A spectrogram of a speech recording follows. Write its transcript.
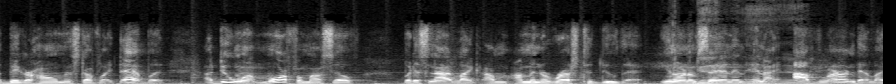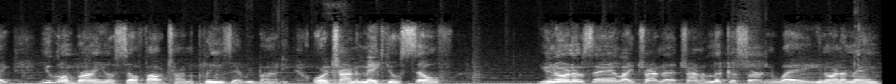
a bigger home and stuff like that, but I do want more for myself. But it's not like I'm I'm in a rush to do that. You know what I'm Yeah, saying? And and I yeah. I've learned that like you're gonna burn yourself out trying to please everybody or trying to make yourself you know what I'm saying? Like trying to trying to look a certain way. You know what I mean?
